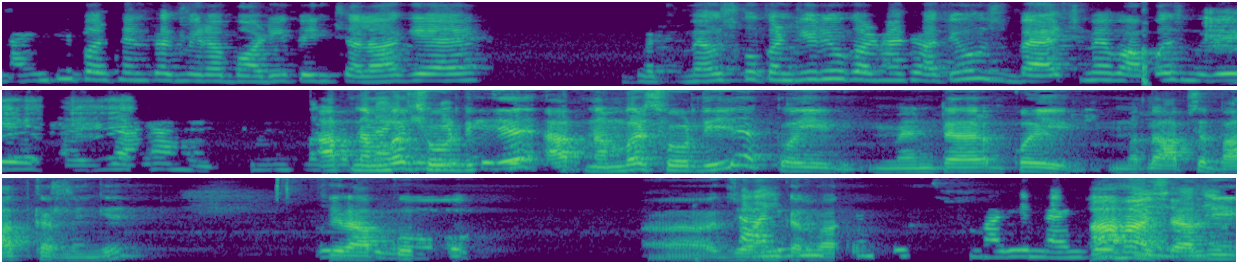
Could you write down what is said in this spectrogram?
नाइन्टी परसेंट तक मेरा बॉडी पेन चला गया है। बट मैं उसको कंटिन्यू करना चाहती हूँ। उस बैच में वापस मुझे जाना है। मतलब आप नंबर छोड़ दीजिए। आप नंबर छोड़ दीजिए। कोई मेंटर कोई मतलब आपसे बात कर लेंगे। फिर आपको ज्वाइन करवा हमारी हाँ हाँ शालिनी।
